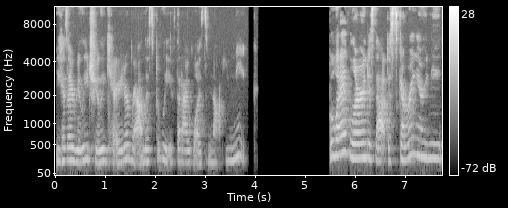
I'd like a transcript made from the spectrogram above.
because I really truly carried around this belief that I was not unique. But what I've learned is that discovering your unique,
